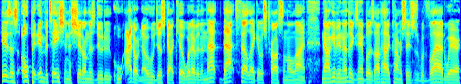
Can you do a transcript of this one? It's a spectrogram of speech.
here's this open invitation to shit on this dude who, who I don't know who just got killed, whatever." Then that that felt like it was crossing the line. Now I'll give you another example. Is I've had conversations with Vlad where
